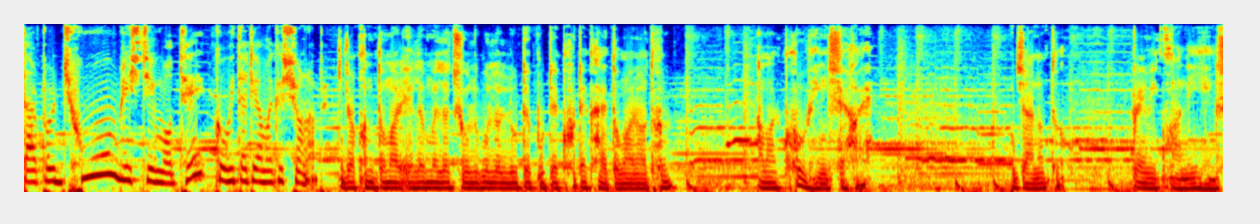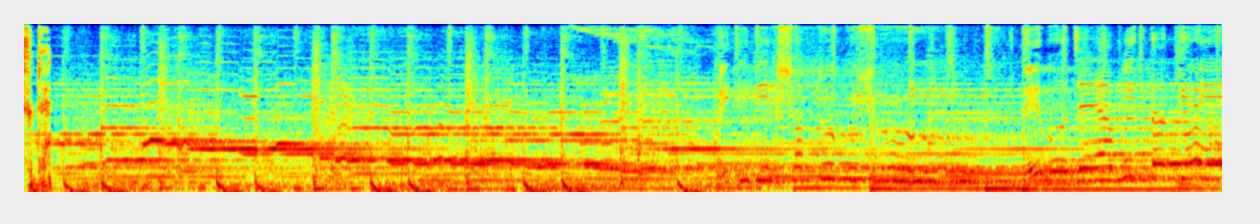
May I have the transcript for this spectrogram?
তারপর ঝুম বৃষ্টির মধ্যে কবিতাটি আমাকে শোনাবে। যখন তোমার এলোমেলো চুলগুলো লুটে পুটে খুঁটে খায় তোমার অধর আমার খুব হিংসে হয়। জানো তো প্রেমিক মানেই হিংসুটে। পৃথিবীর সবটুকু সুখ দেব যে আমি তোকে।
